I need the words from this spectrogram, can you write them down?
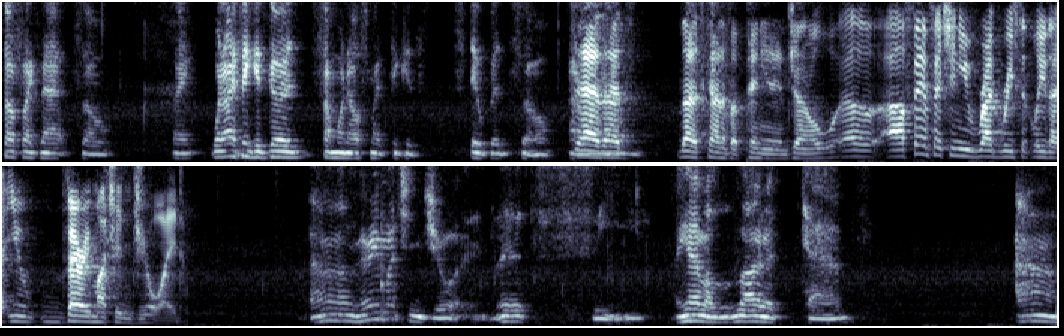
stuff like that. So like what I think is good, someone else might think is stupid. So yeah, that's that's kind of opinion in general. Uh, uh, fan fiction you read recently that you very much enjoyed. Uh, very much enjoyed. Let's see. I have a lot of tabs. Uh,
